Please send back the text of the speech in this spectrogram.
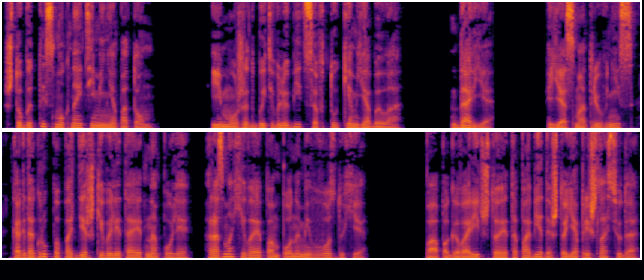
чтобы ты смог найти меня потом. И, может быть, влюбиться в ту, кем я была. Дарья. Я смотрю вниз, когда группа поддержки вылетает на поле размахивая помпонами в воздухе. Папа говорит, что это победа, что я пришла сюда,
